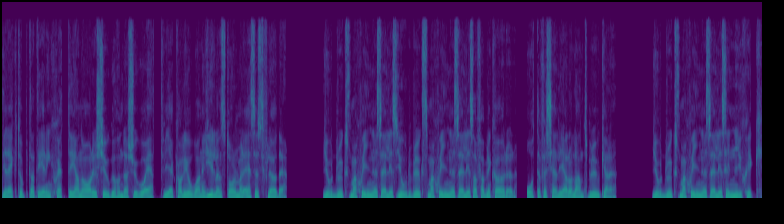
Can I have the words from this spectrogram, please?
Direkt uppdatering 6 januari 2021 via Carl-Johan Gyllenstormer SS Flöde. Jordbruksmaskiner säljs Jordbruksmaskiner säljs av fabrikörer, återförsäljare och lantbrukare. Jordbruksmaskiner säljs i nyskick,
